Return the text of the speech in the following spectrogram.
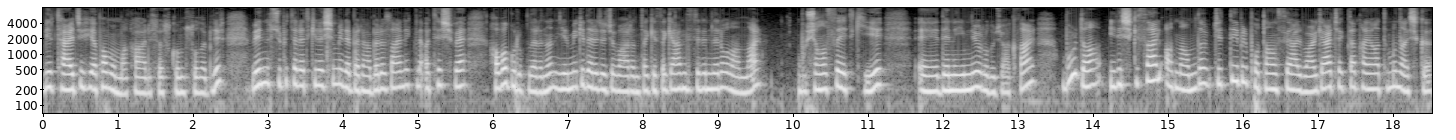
bir tercih yapamamak hali söz konusu olabilir. Venüs-Jüpiter etkileşimiyle beraber özellikle ateş ve hava gruplarının 22 derece civarında gezegen dizilimleri olanlar bu şanslı etkiyi e, deneyimliyor olacaklar. Burada ilişkisel anlamda ciddi bir potansiyel var. Gerçekten hayatımın aşkı,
